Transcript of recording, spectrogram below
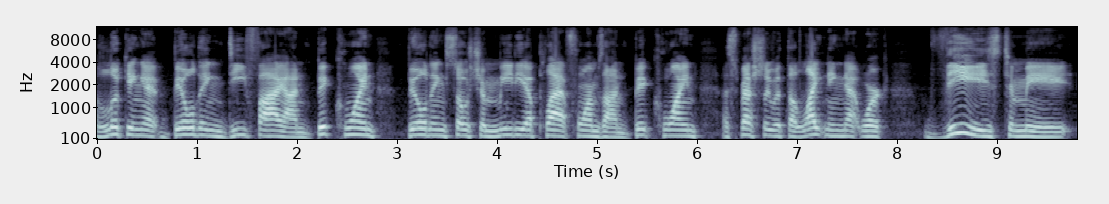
looking at building DeFi on Bitcoin, building social media platforms on Bitcoin, especially with the Lightning Network. These, to me,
